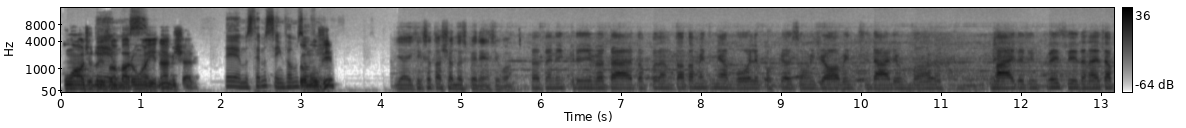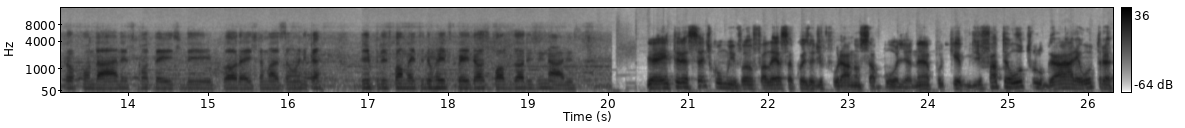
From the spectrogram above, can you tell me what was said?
com o áudio do temos. Ivan Baron aí, né, Michele? Temos, temos sim. Vamos, Vamos ouvir? ouvir? E aí, o que, que, você está achando da experiência, Ivan? Está sendo incrível, tá? Eu tô furando totalmente minha bolha, porque eu sou um jovem de cidade urbana. Mas a gente precisa, né, se aprofundar nesse contexto de floresta amazônica e principalmente do respeito aos povos originários. É interessante como o Ivan fala essa coisa de furar nossa bolha, né? Porque de fato é outro lugar, é outra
